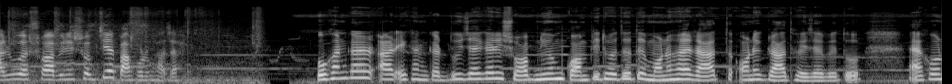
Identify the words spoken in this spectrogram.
আলু আর সয়াবিনের সবজি আর পাঁপড় ভাজা। ওখানকার আর এখানকার দুই জায়গারই সব নিয়ম কমপ্লিট হতে হতে মনে হয় রাত, অনেক রাত হয়ে যাবে। তো এখন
